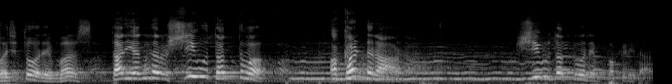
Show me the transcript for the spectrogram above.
ભજતો રહે બસ. તારી અંદર શિવ તત્વ અખંડ રાખ શિવ તત્વને પકડી રાખ.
